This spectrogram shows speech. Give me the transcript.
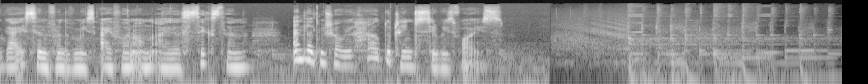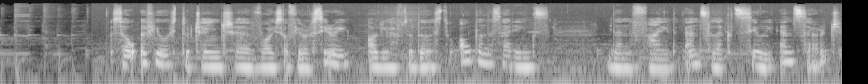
guys, in front of me is iPhone on iOS 16 and let me show you how to change Siri's voice. So if you wish to change the voice of your Siri, all you have to do is to open the settings, then find and select Siri and search,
